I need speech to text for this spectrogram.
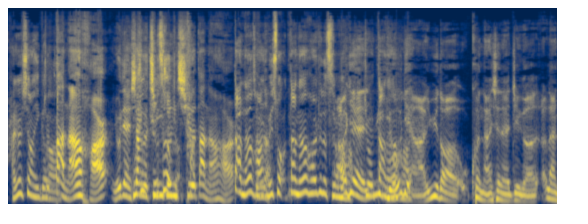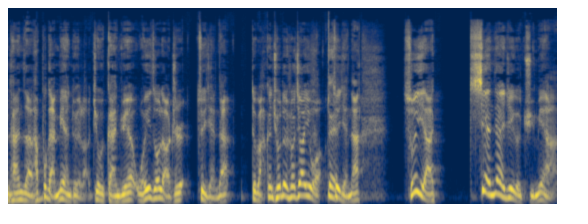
还是像一个就大男孩，有点像个青春期的大男孩。大男孩没错，大男孩这个词而且就是大男孩有点啊，遇到困难，现在这个烂摊子啊，他不敢面对了，就感觉我一走了之最简单，对吧？跟球队说交易我最简单，所以啊，现在这个局面啊，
